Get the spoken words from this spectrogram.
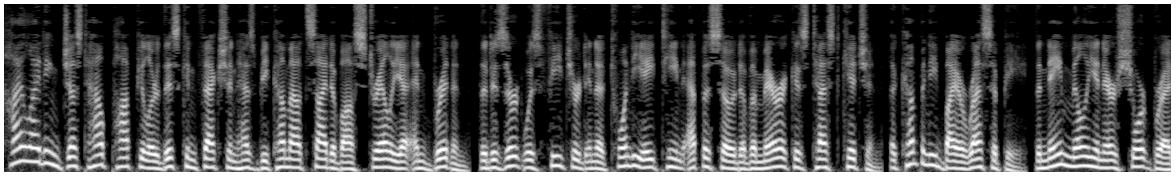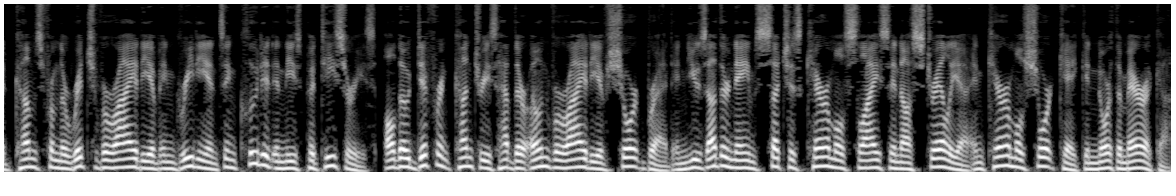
Highlighting just how popular this confection has become outside of Australia and Britain, the dessert was featured in a 2018 episode of America's Test Kitchen, accompanied by a recipe. The name Millionaire Shortbread comes from the rich variety of ingredients included in these patisseries, although different countries have their own variety of shortbread and use other names such as caramel slice in Australia and caramel shortcake in North America.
